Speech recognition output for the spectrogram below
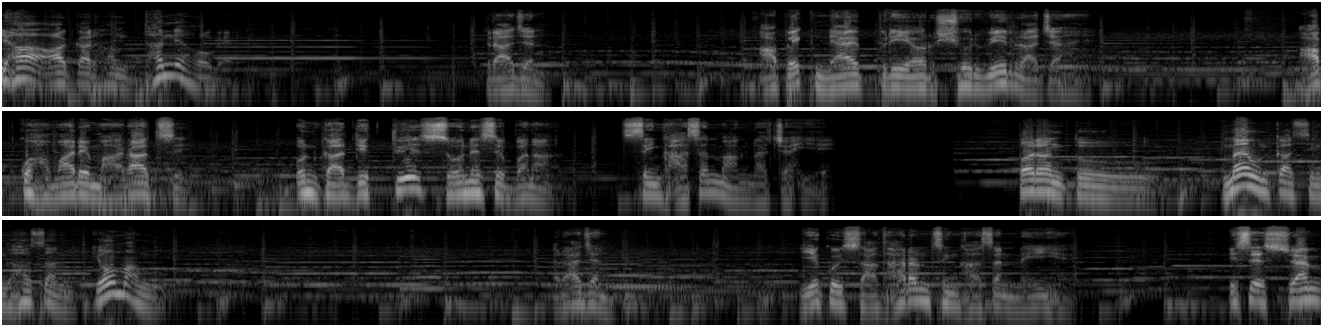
यहाँ आकर हम धन्य हो गए। राजन आप एक न्यायप्रिय और शूरवीर राजा हैं। आपको हमारे महाराज से उनका द्वितीय सोने से बना सिंहासन मांगना चाहिए। परंतु मैं उनका सिंहासन क्यों मांगू? राजन ये कोई साधारण सिंहासन नहीं है। इसे स्वयं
